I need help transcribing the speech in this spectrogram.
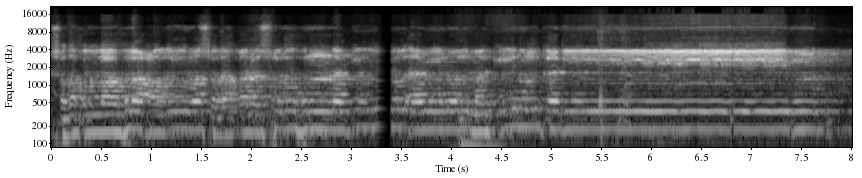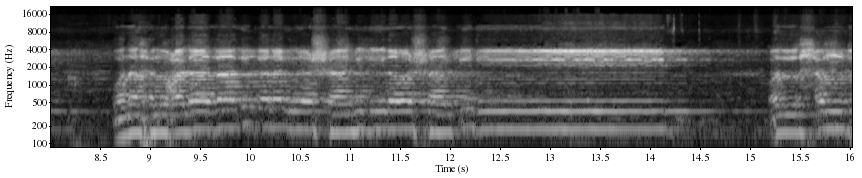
صدق الله العظيم وصدق رسوله النبي الأمين المكين الكريم. ونحن على ذلك لمن الشاهدين والشاكرين. والحمد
